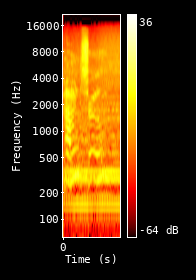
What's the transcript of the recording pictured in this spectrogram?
come true.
